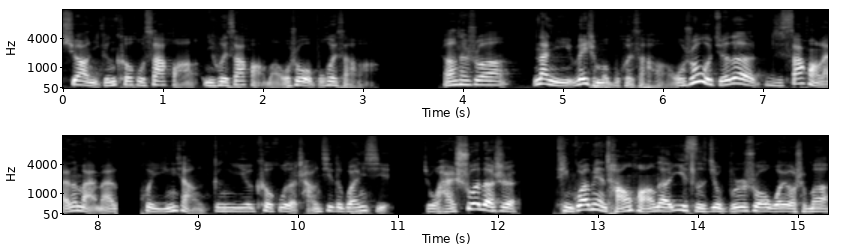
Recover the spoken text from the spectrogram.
需要你跟客户撒谎，你会撒谎吗？”我说：“我不会撒谎。”然后他说：“那你为什么不会撒谎？”我说：“我觉得你撒谎来的买卖会影响跟一个客户的长期的关系。”就我还说的是挺冠冕堂皇的意思，就不是说我有什么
